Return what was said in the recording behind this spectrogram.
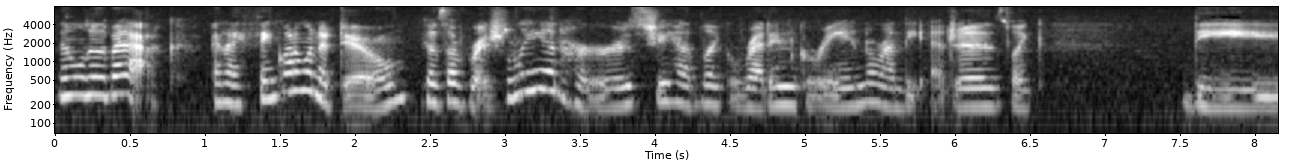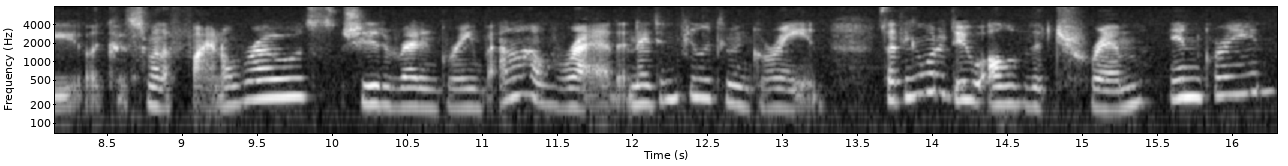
then we'll do the back. And I think what I'm gonna do, because originally in hers, she had like red and green around the edges, like the like some of the final rows. She did a red and green but i don't have red and i didn't feel like doing green. So i think i want to do all of the trim in green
